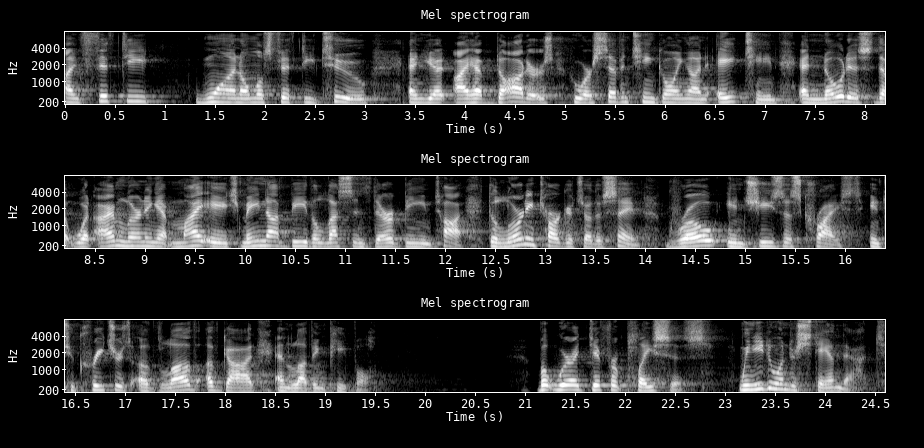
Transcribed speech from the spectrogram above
I'm 51, almost 52, and yet I have daughters who are 17 going on 18. And notice that what I'm learning at my age may not be the lessons they're being taught. The learning targets are the same grow in Jesus Christ into creatures of love of God and loving people. But we're at different places. We need to understand that.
